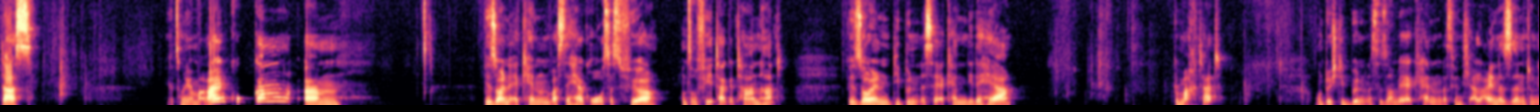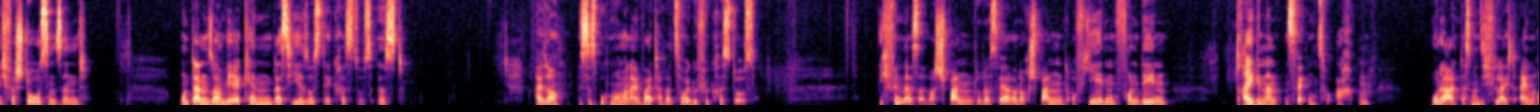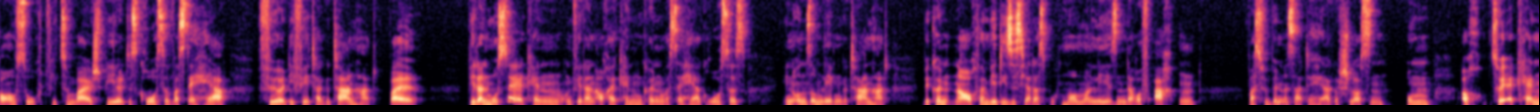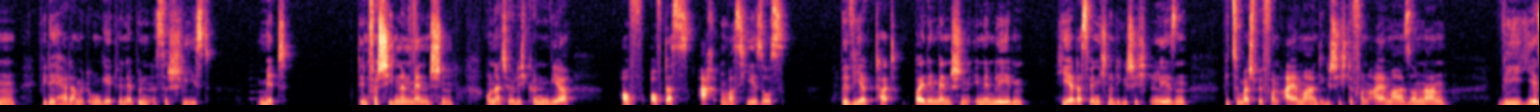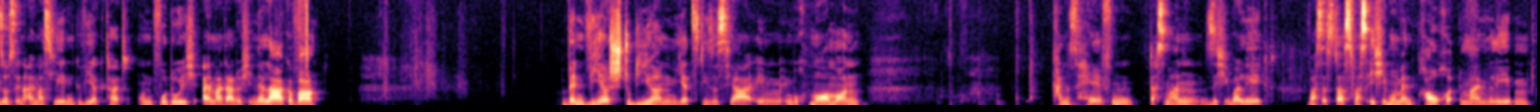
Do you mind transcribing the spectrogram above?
Das. Jetzt muss ich mal reingucken. Ähm, wir sollen erkennen, was der Herr Großes für unsere Väter getan hat. Wir sollen die Bündnisse erkennen, die der Herr gemacht hat. Und durch die Bündnisse sollen wir erkennen, dass wir nicht alleine sind und nicht verstoßen sind. Und dann sollen wir erkennen, dass Jesus der Christus ist. Also ist das Buch Mormon ein weiterer Zeuge für Christus. Ich finde es aber spannend, oder es wäre doch spannend, auf jeden von den drei genannten Zwecken zu achten. Oder dass man sich vielleicht einen raussucht, wie zum Beispiel das Große, was der Herr für die Väter getan hat. Weil wir dann Muster erkennen und wir dann auch erkennen können, was der Herr Großes in unserem Leben getan hat. Wir könnten auch, wenn wir dieses Jahr das Buch Mormon lesen, darauf achten, was für Bündnisse hat der Herr geschlossen, um auch zu erkennen, wie der Herr damit umgeht, wenn er Bündnisse schließt mit den verschiedenen Menschen. Und natürlich können wir auf, auf das achten, was Jesus bewirkt hat bei den Menschen in dem Leben hier, dass wir nicht nur die Geschichten lesen, wie zum Beispiel von Alma, die Geschichte von Alma, sondern wie Jesus in Almas Leben gewirkt hat und wodurch Alma dadurch in der Lage war, wenn wir studieren jetzt dieses Jahr im, im Buch Mormon, kann es helfen, dass man sich überlegt, was ist das, was ich im Moment brauche in meinem Leben?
